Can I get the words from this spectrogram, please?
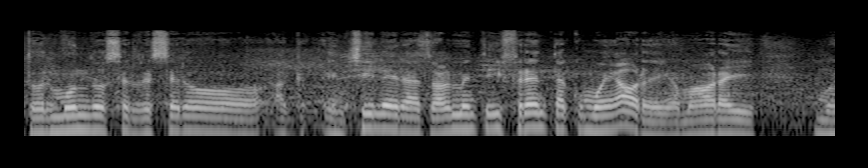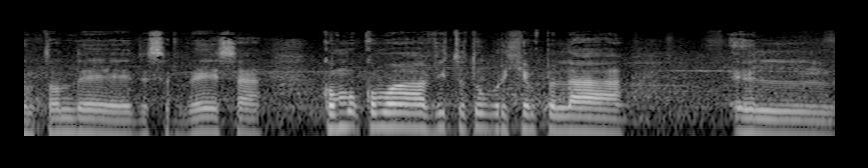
todo el mundo cervecero en Chile era totalmente diferente a como es ahora, digamos, ahora hay un montón de, cerveza. ¿Cómo, ¿Cómo, has visto tú, por ejemplo, la, el,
